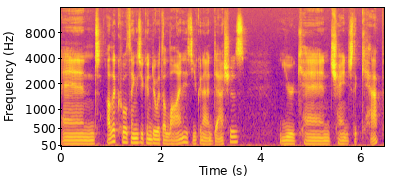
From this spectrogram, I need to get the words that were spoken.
and other cool things you can do with the line is you can add dashes. You can change the cap.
